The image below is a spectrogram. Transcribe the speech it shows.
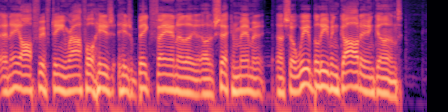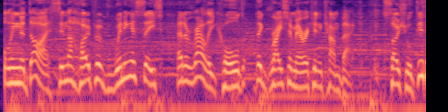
an AR-15 rifle. He's he's a big fan of the uh, Second Amendment, uh, so we believe in God and guns. Rolling the dice in the hope of winning a seat at a rally called the Great American Comeback. Social dis-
